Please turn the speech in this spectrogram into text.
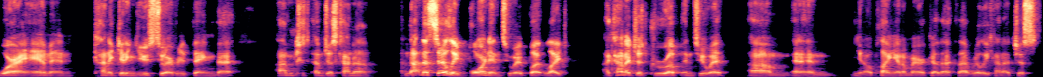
where I am and kind of getting used to everything that I'm. I'm just kind of not necessarily born into it, but like I kind of just grew up into it. Um, and, and you know, playing in America, that that really kind of just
